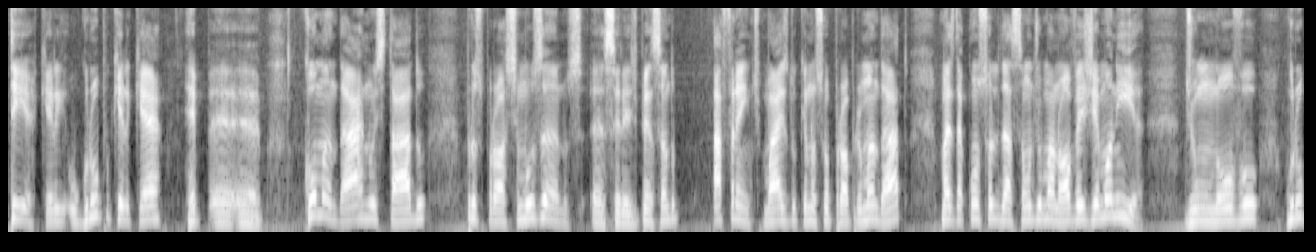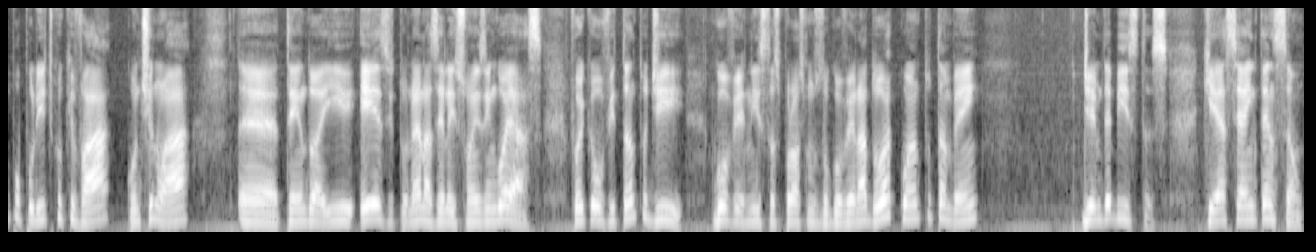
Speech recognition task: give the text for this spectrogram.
ter, que ele, o grupo que ele quer é, é, comandar no Estado para os próximos anos. É, seria de pensando à frente, mais do que no seu próprio mandato, mas da consolidação de uma nova hegemonia, de um novo grupo político que vá continuar é, tendo aí êxito né, nas eleições em Goiás. Foi o que eu ouvi tanto de governistas próximos do governador, quanto também de MDBistas, que essa é a intenção.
